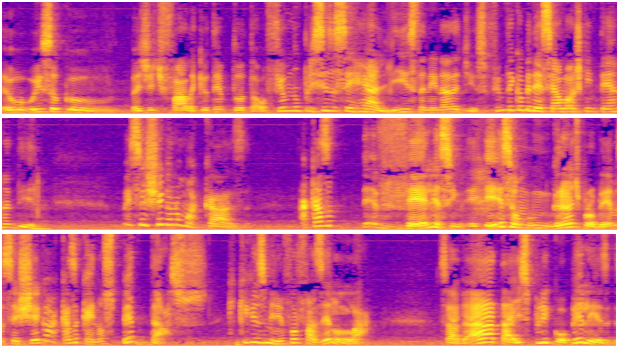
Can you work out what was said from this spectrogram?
Eu, isso que a gente fala aqui o tempo todo. Tá? O filme não precisa ser realista nem nada disso. O filme tem que obedecer à lógica interna dele. Mas você chega numa casa, a casa é velha, assim. Esse é um, um grande problema. Você chega, a casa caindo aos pedaços. O que, que aqueles meninos foram fazer lá? Sabe? Ah, tá, explicou, beleza.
